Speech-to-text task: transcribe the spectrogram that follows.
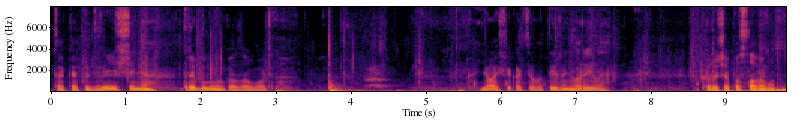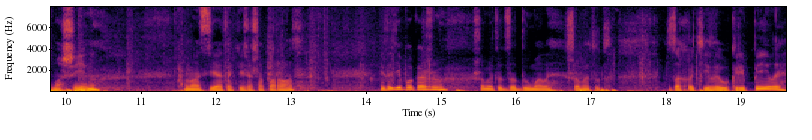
таке підвищення. Трибуну казав батько. Ящика цього тиждень варили. Коротше, поставимо тут машину. У нас є такий же ж апарат. І тоді покажу, що ми тут задумали, що ми тут захотіли, укріпили.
